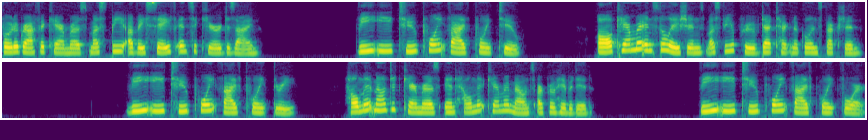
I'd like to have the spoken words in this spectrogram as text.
photographic cameras must be of a safe and secure design. VE 2.5.2 All camera installations must be approved at technical inspection. VE 2.5.3 Helmet mounted cameras and helmet camera mounts are prohibited. VE 2.5.4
